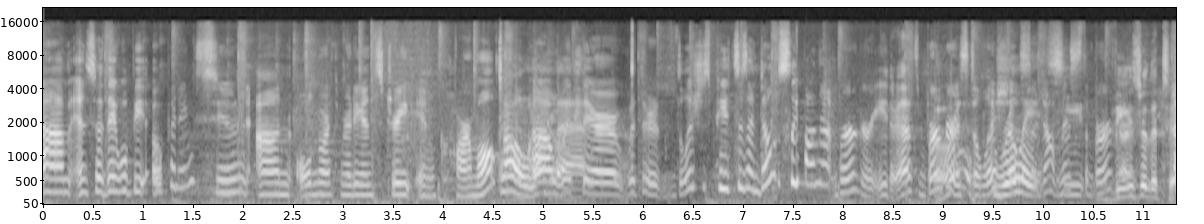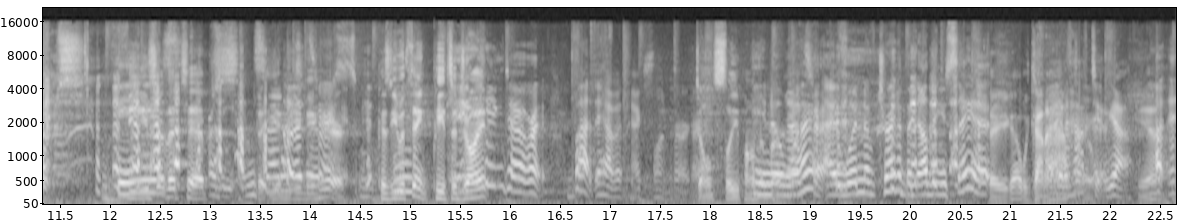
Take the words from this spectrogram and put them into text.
Um, and so they will be opening soon on Old North Meridian Street in Carmel. Oh, love uh, that. With their with their delicious pizzas and don't sleep on that burger either. That burger is Oh, delicious. really? So don't See, miss the burger. These are the tips. These These are the tips are the that you inside need to hear. Because you would think pizza King- joint, King Dough, right? But they have an excellent burger. don't sleep on You the know burger. what? I wouldn't have tried it, but now that you say it, There you go. We kind of I'm have, gonna have to. Yeah. Yeah. Uh,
